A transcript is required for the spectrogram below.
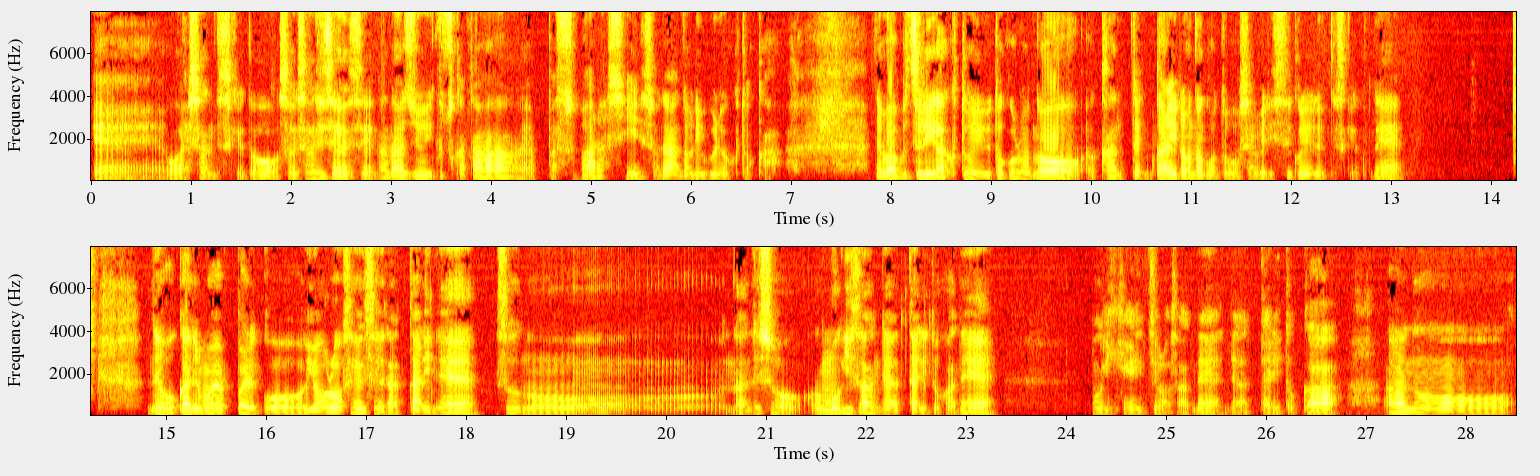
えー、お会いしたんですけど、そういう佐治先生、70いくつかなやっぱ素晴らしいですよね、アドリブ力とか。で、まあ、物理学というところの観点からいろんなことをおしゃべりしてくれるんですけどね。で、他にもやっぱりこう、養老先生だったりね、その、なんでしょう、茂木さんであったりとかね、茂木健一郎さんね、であったりとか、あの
